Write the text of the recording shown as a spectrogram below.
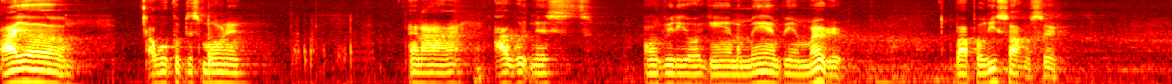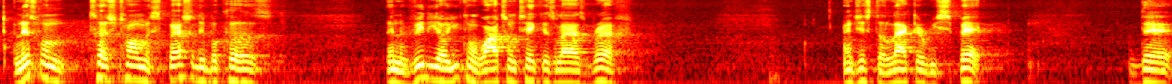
I uh, I woke up this morning and I I witnessed on video again a man being murdered by a police officer. And this one touched home especially because in the video you can watch him take his last breath and just the lack of respect that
